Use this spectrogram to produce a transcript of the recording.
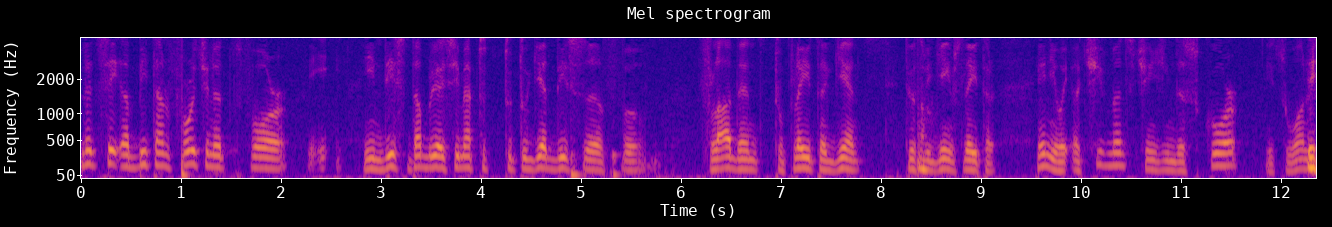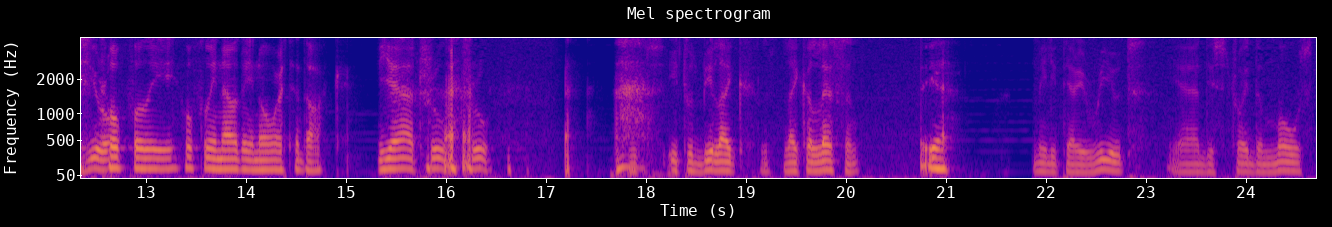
let's say, a bit unfortunate for in this WIC map to to, to get this uh, f- flood and to play it again two three Oh. games later. Anyway, achievements changing the score. It's one At least zero. hopefully, hopefully now they know where to dock. Yeah, true, true. It, it would be like like a lesson. Yeah. military route yeah destroyed the most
